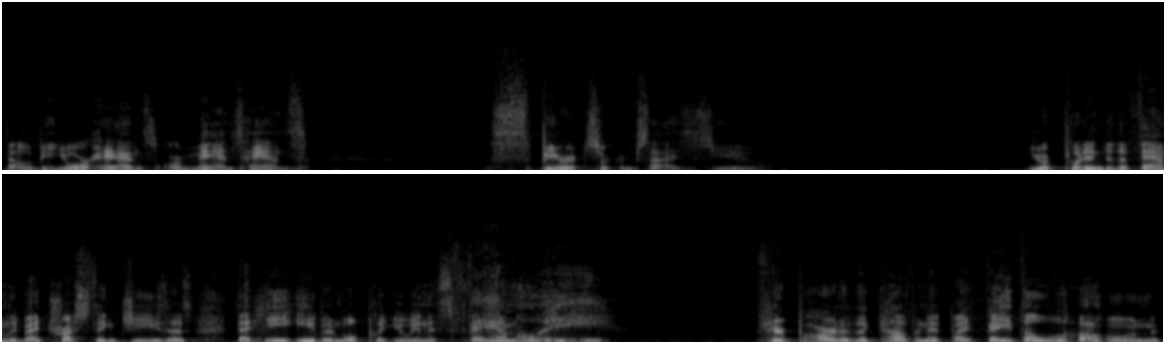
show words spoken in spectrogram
That would be your hands or man's hands. The Spirit circumcises you. You are put into the family by trusting Jesus that he even will put you in his family. You're part of the covenant by faith alone.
